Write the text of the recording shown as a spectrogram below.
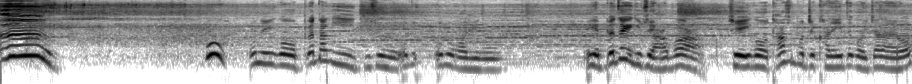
으! 후! 오늘 이거 뼈다귀 기술 얻어, 얻어가지고 이게 뼈다귀 기술이 아마 제 이거 다섯 번째 칸에 있는 거 있잖아요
